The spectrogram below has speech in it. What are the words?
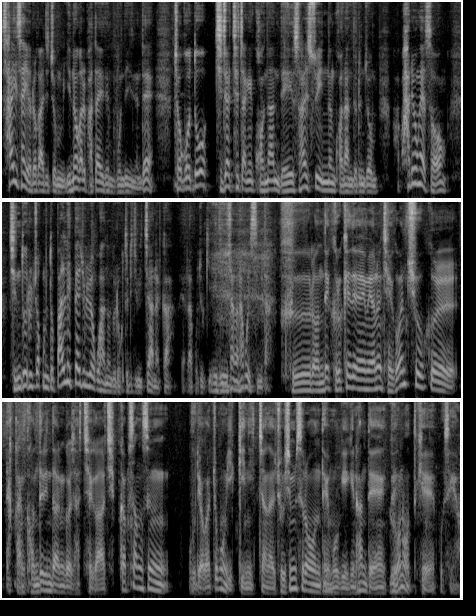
사이사이 여러 가지 좀 인허가를 받아야 되는 부분들이 있는데 적어도 지자체장의 권한 내에서 할 수 있는 권한들은 좀 활용해서 진도를 조금 더 빨리 빼주려고 하는 노력들이 좀 있지 않을까라고 좀 예상을 하고 있습니다. 그런데 그렇게 되면은 재건축을 약간 건드린다는 것 자체가 집값 상승 우려가 조금 있긴 있잖아요. 조심스러운 대목이긴 한데 그건 어떻게 보세요?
